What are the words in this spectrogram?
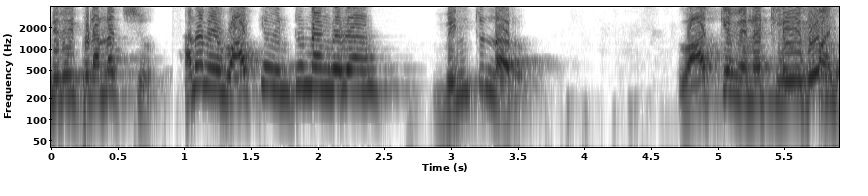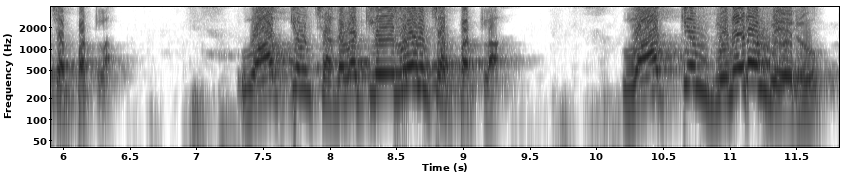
మీరు ఇప్పుడు అనొచ్చు అన్న మేము వాక్యం వింటున్నాం కదా? వింటున్నారు. వాక్యం వినట్లేదు అని చెప్పట్లా. వాక్యం చదవట్లేదు అని చెప్పట్లా. వాక్యం వినడం వేరు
